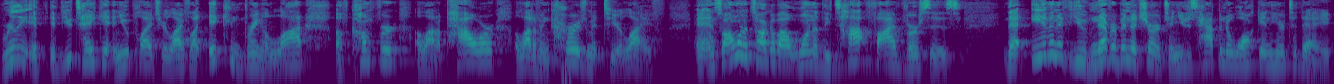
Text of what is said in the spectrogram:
really, if, if you take it and you apply it to your life, like it can bring a lot of comfort, a lot of power, a lot of encouragement to your life. And, and so I want to talk about one of the top five verses that even if you've never been to church and you just happen to walk in here today,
